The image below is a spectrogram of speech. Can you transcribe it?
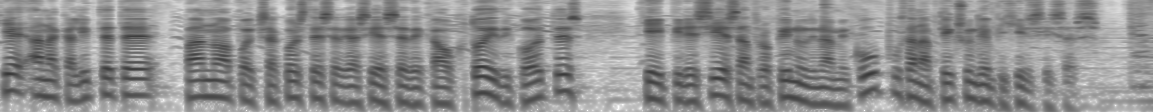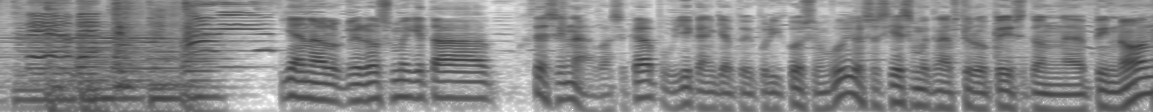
και ανακαλύπτετε πάνω από 600 θέσεις εργασίας σε 18 ειδικότητες και υπηρεσίες ανθρωπίνου δυναμικού που θα αναπτύξουν την επιχείρησή σας. Για να ολοκληρώσουμε για τα χθεσινά βασικά που βγήκαν και από το Υπουργικό Συμβούλιο σε σχέση με την αυστηροποίηση των ε, ποινών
